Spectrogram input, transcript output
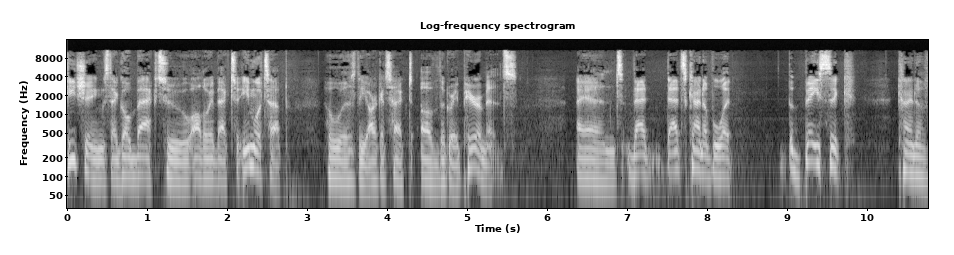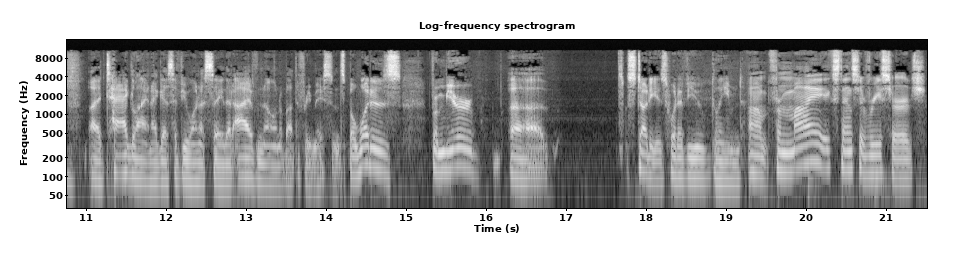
teachings that go back to all the way back to Imhotep, who was the architect of the Great Pyramids, and that that's kind of what the basic kind of uh, tagline, I guess, if you want to say that I've known about the Freemasons. But what is from your uh, studies? What have you gleaned? Um, from my extensive research,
